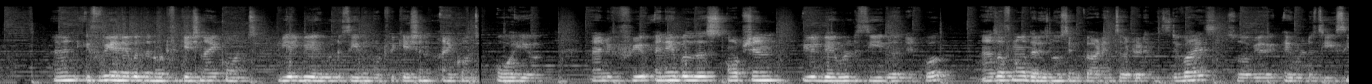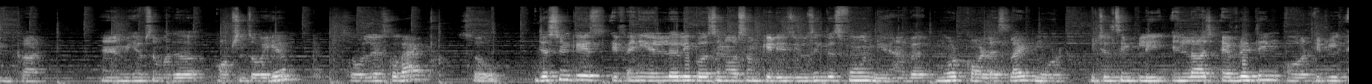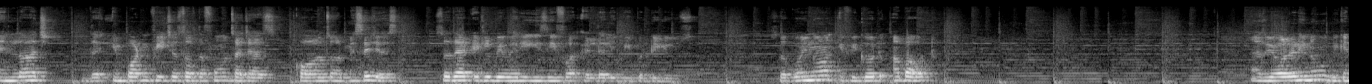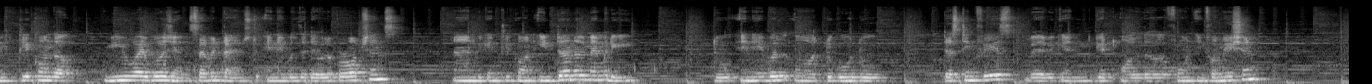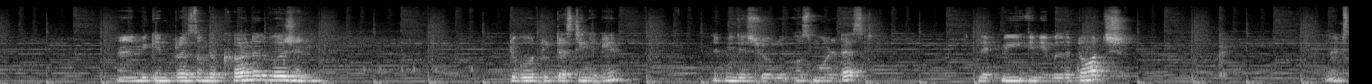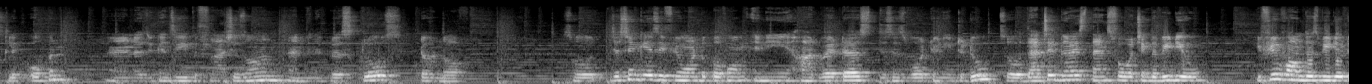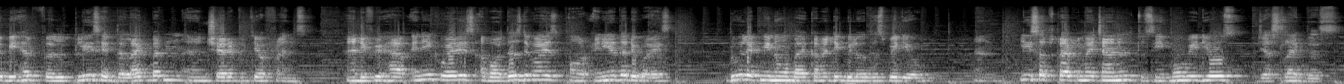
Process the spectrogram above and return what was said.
And if we enable the notification icons we'll be able to see the notification icons over here. And if you enable this option you'll be able to see the network as of now there is no SIM card inserted in this device so we are able to see SIM card. And we have some other options over here. So let's go back. So just in case if any elderly person or some kid is using this phone, you have a mode called as lite mode which will simply enlarge everything or it will enlarge the important features of the phone such as calls or messages so that it will be very easy for elderly people to use. So going on if we go to about as we already know we can click on the MIUI version 7 times to enable the developer options. And we can click on internal memory to enable or to go to testing phase where we can get all the phone information. And we can press on the kernel version to go to testing again. Let me just show you a small test. Let me enable the torch. Let's click open and as you can see the flash is on. And when I press close turned off. So just in case if you want to perform any hardware test this is what you need to do. So that's it guys. Thanks for watching the video. If you found this video to be helpful please hit the like button and share it with your friends. And if you have any queries about this device or any other device do let me know by commenting below this video. And please subscribe to my channel to see more videos just like this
